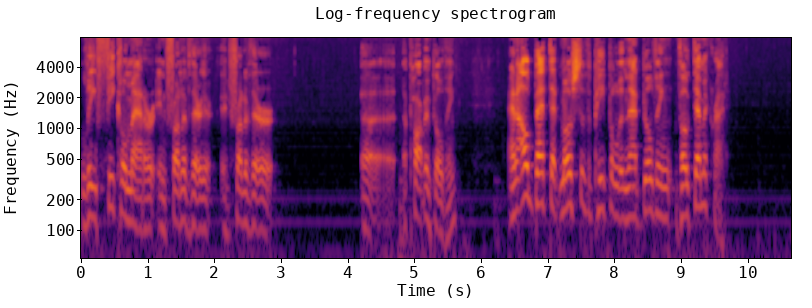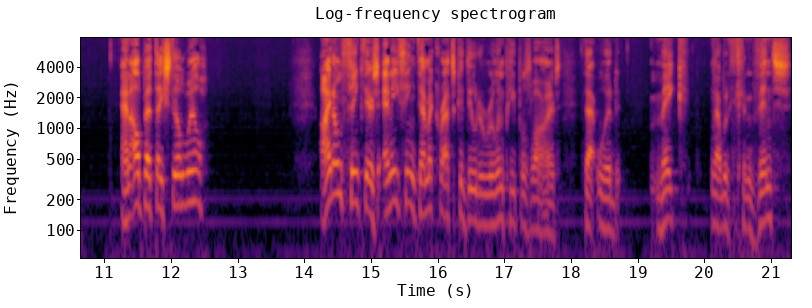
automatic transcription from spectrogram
leave fecal matter in front of their in front of their uh, apartment building, and I'll bet that most of the people in that building vote Democrat, and I'll bet they still will. I don't think there's anything Democrats could do to ruin people's lives that would make that would convince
